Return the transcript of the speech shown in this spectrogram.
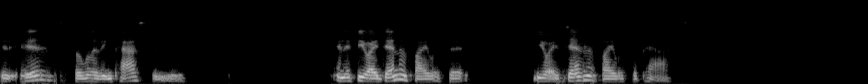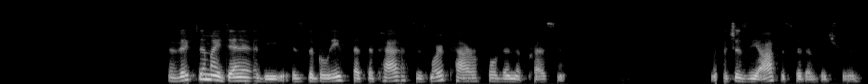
It is the living past in you. And if you identify with it, you identify with the past. The victim identity is the belief that the past is more powerful than the present, which is the opposite of the truth.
